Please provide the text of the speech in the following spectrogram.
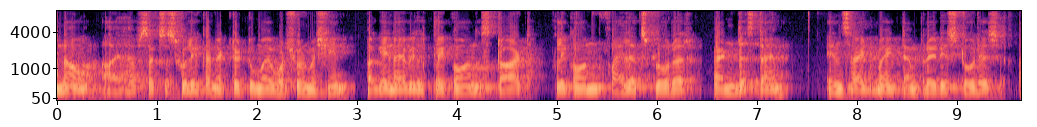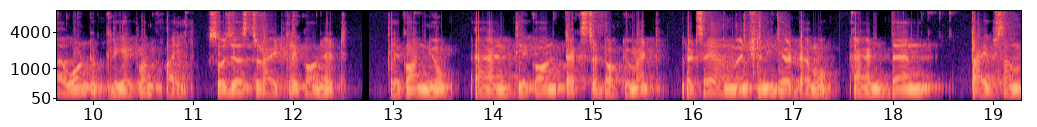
Now I have successfully connected to my virtual machine. Again I will click on start, click on file explorer and this time inside my temporary storage I want to create one file. So just right click on it click on new and click on text document. Let's say I'm mentioning here demo and then type some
